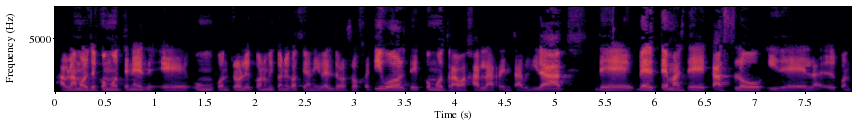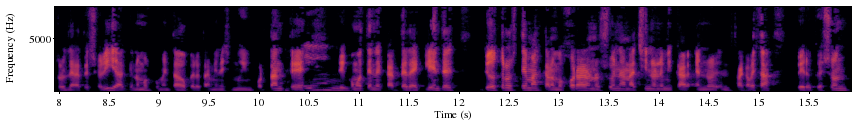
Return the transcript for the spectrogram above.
Hablamos de cómo tener eh, un control económico de negocio a nivel de los objetivos, de cómo trabajar la rentabilidad, de ver temas de cash flow y del control de la tesorería, que no hemos comentado, pero también es muy importante, de cómo tener cartera de clientes, de otros temas que a lo mejor ahora nos suenan a chino en, nuestra cabeza, pero que son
